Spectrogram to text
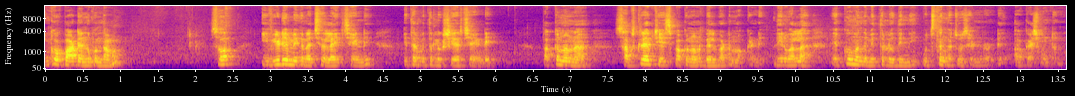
ఇంకొక పాట ఎన్నుకుందాము. సో ఈ వీడియో మీకు నచ్చితే లైక్ చేయండి ఇతర మిత్రులకు షేర్ చేయండి. పక్కనున్న సబ్స్క్రైబ్ చేసి పక్కనున్న బెల్ బటన్ నొక్కండి. దీనివల్ల ఎక్కువ మంది మిత్రులు దీన్ని ఉచితంగా చూసేటువంటి అవకాశం ఉంటుంది.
